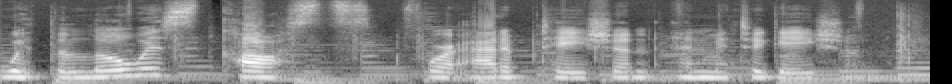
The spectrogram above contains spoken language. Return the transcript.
with the lowest costs for adaptation and mitigation.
